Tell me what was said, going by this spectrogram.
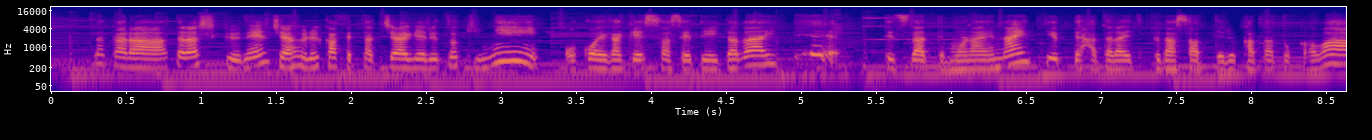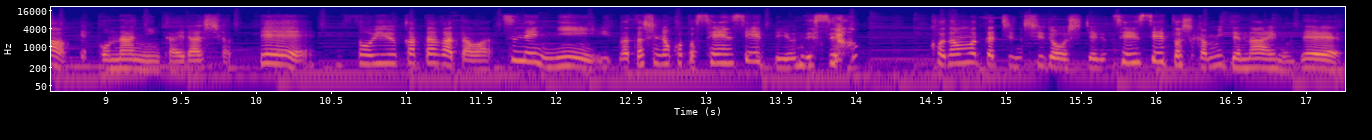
だから新しくねチアフルカフェ立ち上げる時にお声がけさせていただいて手伝ってもらえないって言って働いてくださってる方とかは結構何人かいらっしゃってそういう方々は常に私のこと先生って言うんですよ。子供たちに指導してる先生としか見てないので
